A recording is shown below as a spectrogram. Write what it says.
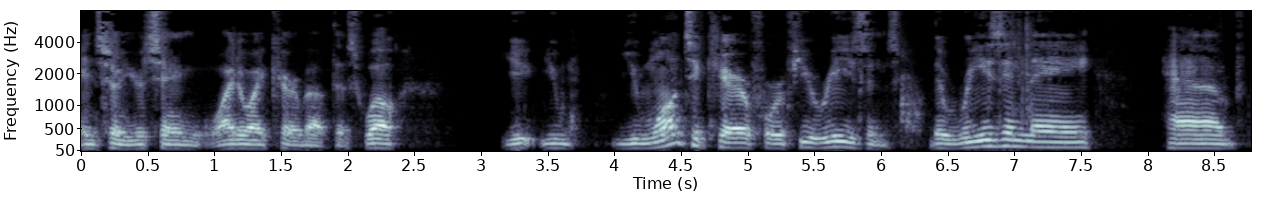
And so you're saying, why do I care about this? Well, you, you, you want to care for a few reasons. The reason they have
